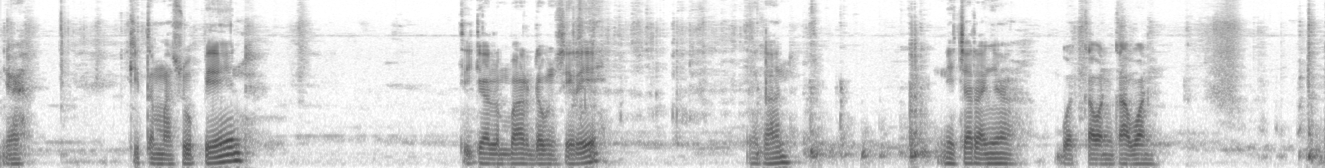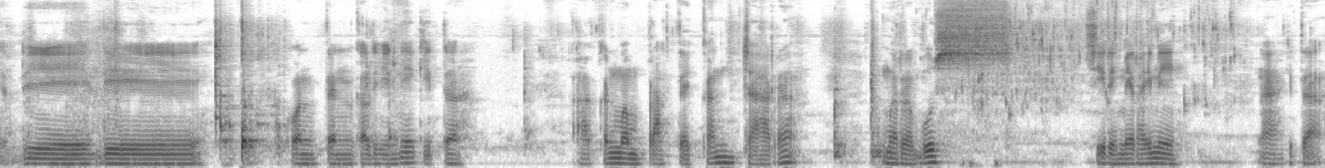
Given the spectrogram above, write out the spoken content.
Ya kita masukin tiga lembar daun sirih ya kan? Ini caranya buat kawan-kawan. Jadi di konten kali ini kita akan mempraktekkan cara merebus sirih merah ini. Nah kita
